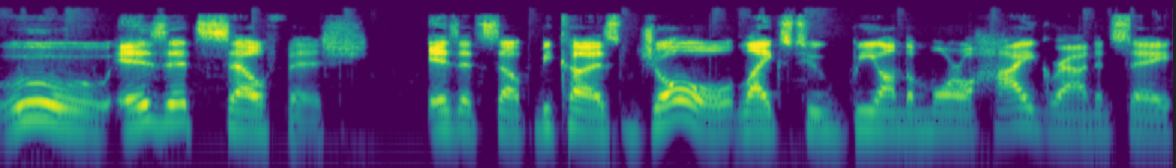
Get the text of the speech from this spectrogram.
Ooh, is it selfish? Is it self because Joel likes to be on the moral high ground and say,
